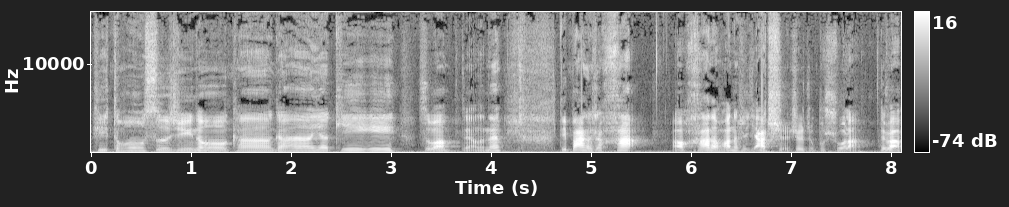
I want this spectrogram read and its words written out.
一筋の輝き，是吧？这样的呢。第八个是哈啊，哈的话呢是牙齿，这个就不说了，对吧？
